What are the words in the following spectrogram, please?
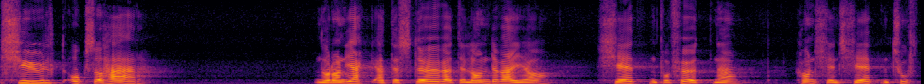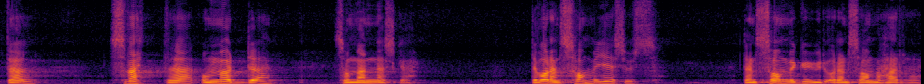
skjult også her, når han gikk etter støvete landeveier, skjeten på føttene, kanskje en skjeten kjortel, svette og mødde som menneske. Det var den samme Jesus den samme Gud og den samme Herre.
